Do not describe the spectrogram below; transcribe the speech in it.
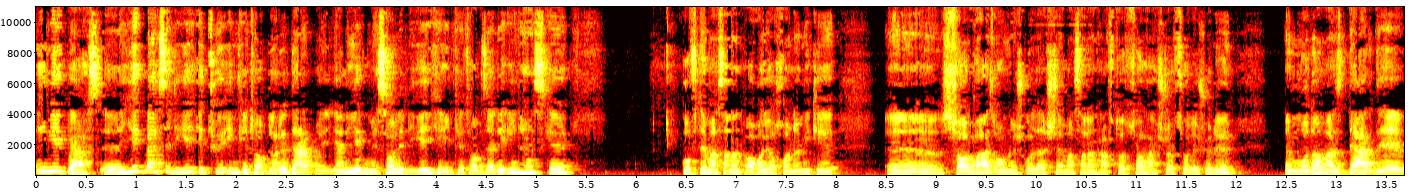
این یک بحث. یک بحث دیگه که توی این کتاب داره در یعنی یک مثال دیگه که این کتاب زده این هست که گفته مثلا آقای یا خانمی که سالها از عمرش گذشته مثلا 70 سال 80 ساله شده مدام از درد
